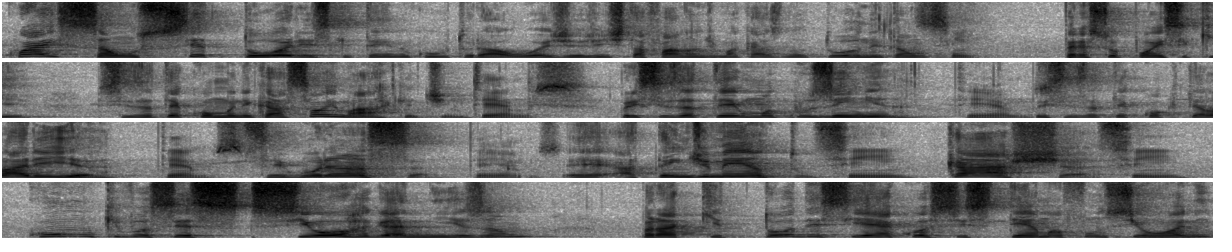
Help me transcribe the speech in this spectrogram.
quais são os setores que tem no cultural hoje? A gente está falando de uma casa noturna, então Sim, pressupõe-se que precisa ter comunicação e marketing, temos. precisa ter uma cozinha, Temos. precisa ter coquetelaria, Temos. segurança, Temos. é, atendimento, Sim, caixa. sim. Como que vocês se organizam para que todo esse ecossistema funcione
